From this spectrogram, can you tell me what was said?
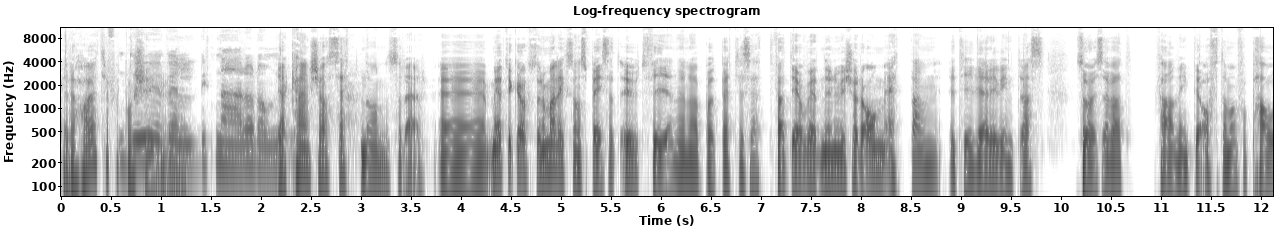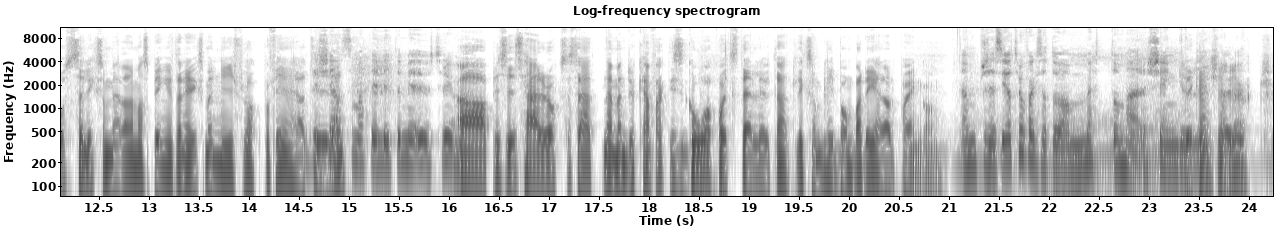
Eller har jag träffat på Du är väldigt nära dem. Jag kanske har sett någon sådär. Eh, men jag tycker också att de har liksom spacat ut fienderna på ett bättre sätt. För att jag vet nu när vi körde om ettan tidigare i vintras så var det så att fan det är inte ofta man får pauser liksom mellan när man springer utan det är liksom en ny flock på fiender hela det tiden. Det känns som att det är lite mer utrymme. Ja precis, här är det också så att nej, men du kan faktiskt gå på ett ställe utan att liksom bli bombarderad på en gång. Ja precis, jag tror faktiskt att du har mött de här känguru Det kanske jag har gjort.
